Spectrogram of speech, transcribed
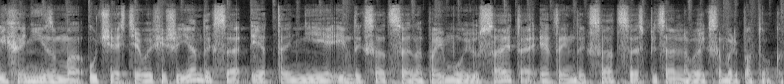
механизм участия в афише Яндекса это не индексация напрямую сайта, это индексация специального XML-потока.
